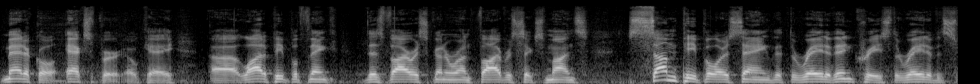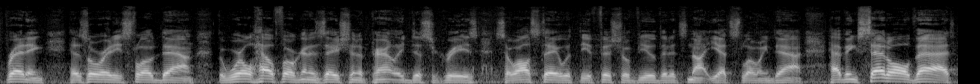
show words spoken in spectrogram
medical expert, okay? Uh, a lot of people think this virus is going to run five or six months. Some people are saying that the rate of increase, the rate of its spreading, has already slowed down. The World Health Organization apparently disagrees, so I'll stay with the official view that it's not yet slowing down. Having said all that,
